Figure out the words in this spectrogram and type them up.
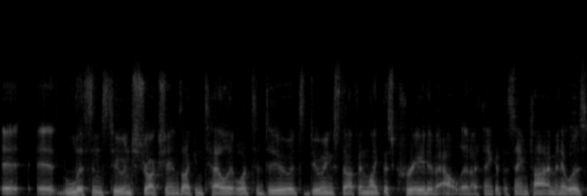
it it listens to instructions. I can tell it what to do. It's doing stuff and like this creative outlet. I think at the same time, and it was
